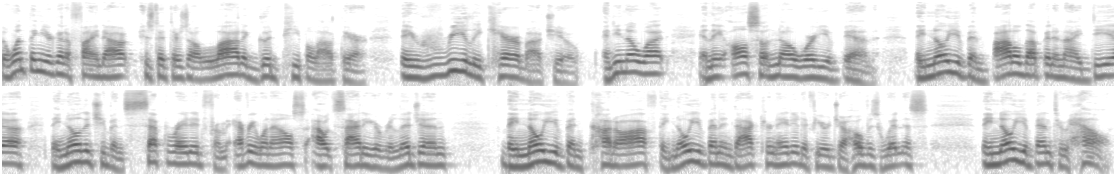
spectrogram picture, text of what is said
The one thing you're going to find out is that there's a lot of good people out there. They really care about you. And you know what? And they also know where you've been. They know you've been bottled up in an idea. They know that you've been separated from everyone else outside of your religion. They know you've been cut off. They know you've been indoctrinated if you're a Jehovah's Witness. They know you've been through hell.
